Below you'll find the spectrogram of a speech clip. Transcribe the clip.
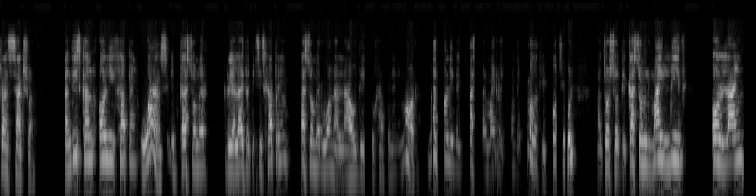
transaction. And this can only happen once if customer realize that this is happening, customer won't allow this to happen anymore. Not only the customer might return the product if possible, but also the customer might leave online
